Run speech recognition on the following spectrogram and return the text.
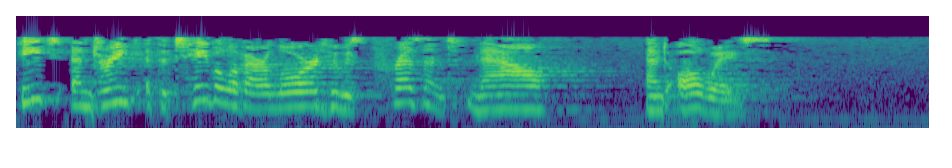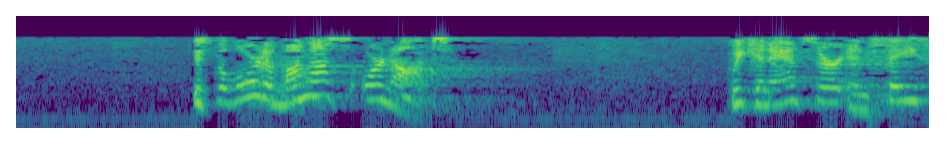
Eat and drink at the table of our Lord who is present now and always. Is the Lord among us or not? We can answer in faith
